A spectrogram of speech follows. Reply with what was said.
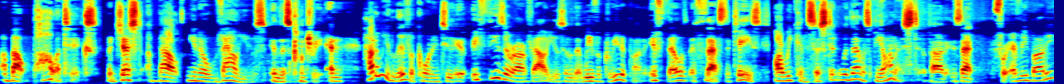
about politics, but just about, you know, values in this country. And how do we live according to if these are our values and that we've agreed upon? If those if that's the case, are we consistent with that? Let's be honest about it. Is that for everybody?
